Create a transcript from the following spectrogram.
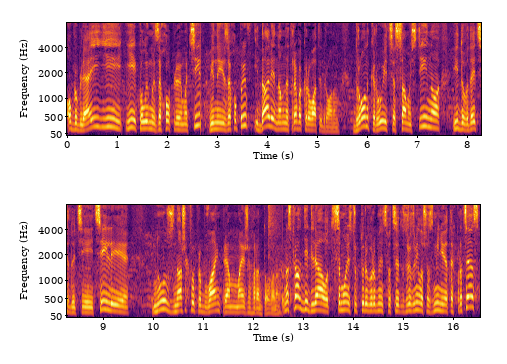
обробляє її. І коли ми захоплюємо ціль, він її захопив, і далі нам не треба керувати дроном. Дрон керується самостійно і доведеться до цієї цілі. Ну, з наших випробувань прям майже гарантовано. Насправді для от самої структури виробництва це зрозуміло, що змінює техпроцес.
